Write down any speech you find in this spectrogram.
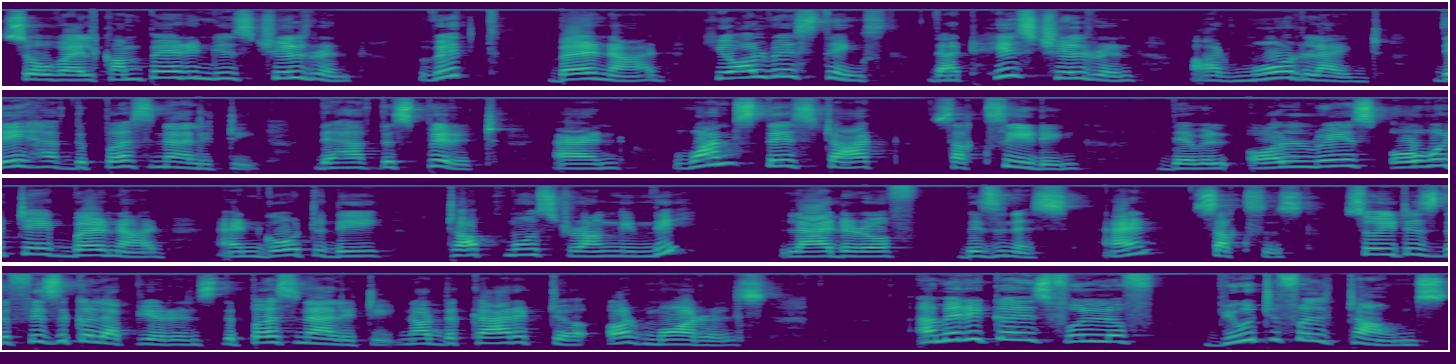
So, while comparing his children with Bernard, he always thinks that his children are more liked, they have the personality, they have the spirit and once they start succeeding, they will always overtake Bernard and go to the topmost rung in the ladder of business and success. So, it is the physical appearance, the personality, not the character or morals. America is full of beautiful towns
